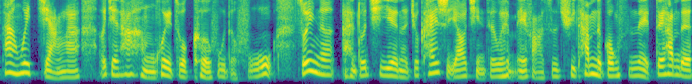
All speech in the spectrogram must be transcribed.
他很会讲啊，而且他很会做客户的服务，所以呢，很多企业呢就开始邀请这位美发师去。他们的公司内对他们的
